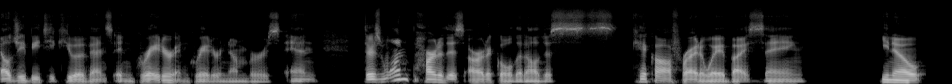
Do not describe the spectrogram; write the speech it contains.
LGBTQ events in greater and greater numbers. And there's one part of this article that I'll just kick off right away by saying, you know,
